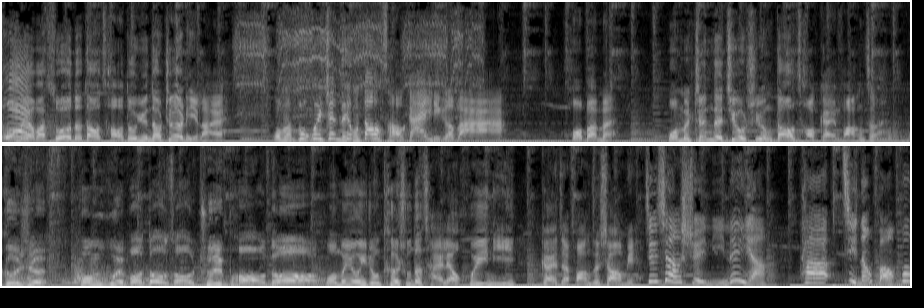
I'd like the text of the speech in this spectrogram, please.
我们要把所有的稻草都运到这里来。我们不会真的用稻草盖一个吧？伙伴们，我们真的就是用稻草盖房子。可是风会把稻草吹跑的。我们用一种特殊的材料灰泥盖在房子上面。就像水泥那样，它既能防风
